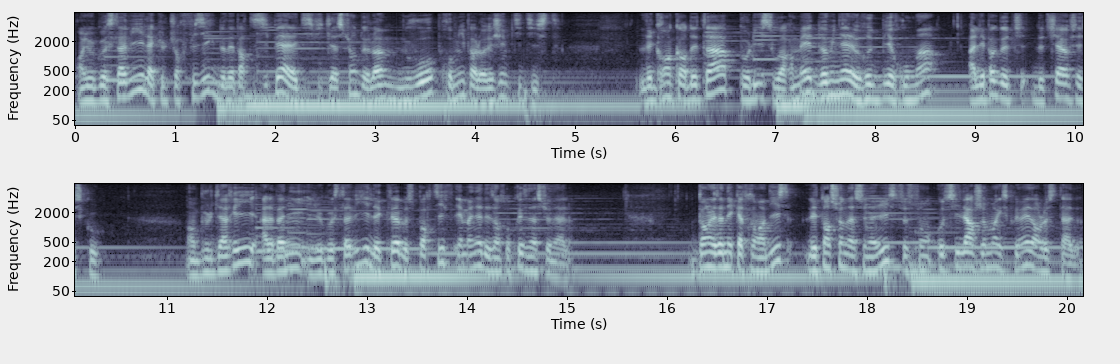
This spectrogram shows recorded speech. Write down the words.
En Yougoslavie, la culture physique devait participer à l'édification de l'homme nouveau promis par le régime titiste. Les grands corps d'État, police ou armée, dominaient le rugby roumain à l'époque de, Ceausescu. En Bulgarie, Albanie et Yougoslavie, les clubs sportifs émanaient des entreprises nationales. Dans les années 90, les tensions nationalistes se sont aussi largement exprimées dans le stade.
